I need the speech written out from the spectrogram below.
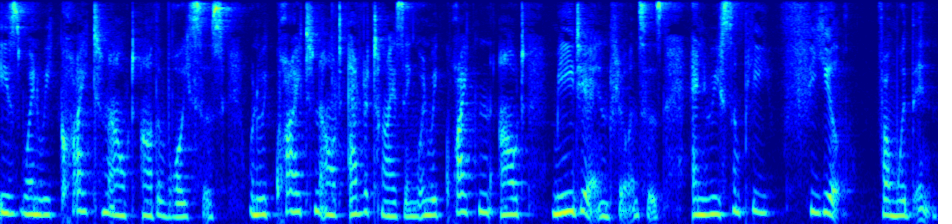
is when we quieten out other voices, when we quieten out advertising, when we quieten out media influences, and we simply feel from within.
